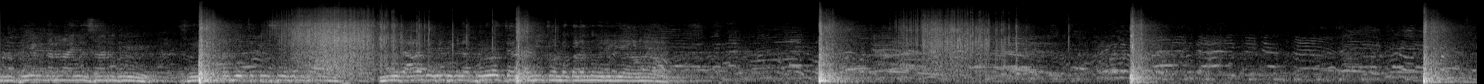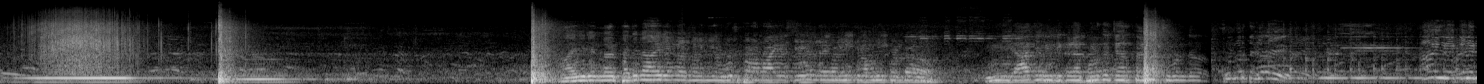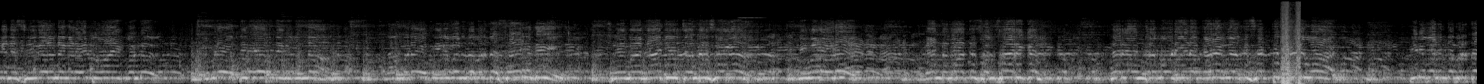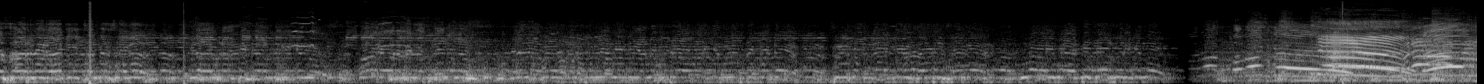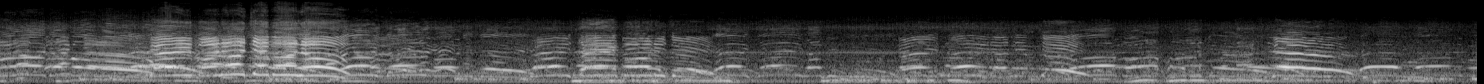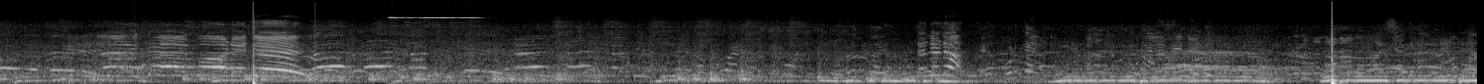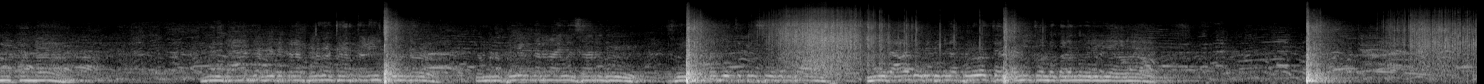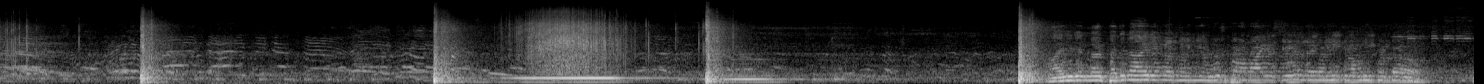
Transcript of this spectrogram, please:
നമ്മുടെ പ്രിയങ്കരനായ സാരഥി ശ്രീ രാജീവ് ചന്ദ്രശേഖരൻ ഈ രാജവേദികളെ പൂർവത്തെ തണിച്ചുകൊണ്ട് കടന്നു വരികയാണ്. ആയിരങ്ങൾ പതിനായിരങ്ങൾ നൽകിയ ഊഷ്മളമായ സ്വീകരണങ്ങൾ ഏറ്റുവാങ്ങിക്കൊണ്ട് ഈ രാജവീതികളെ പുറത്തു ചേർത്ത് അണിയിച്ചുകൊണ്ട് സുഹൃത്തുക്കളെ ആയിരക്കണക്കിന് സ്വീകരണങ്ങൾ ഏറ്റുവാങ്ങിക്കൊണ്ട് ഇവിടെ എത്തിച്ചേർന്നിരിക്കുന്ന നമ്മുടെ തിരുവനന്തപുരത്തെ സാരഥി ഈ രാജവിധികളെ മുഴുവൻ ചേർത്ത് അണിയിച്ചുകൊണ്ട് നമ്മുടെ പ്രിയങ്കരനായ സാരഥി ശ്രീ രാജീവ് ഈ രാജവേദികളെ മുഴുവൻ ചേർത്ത് അണിയിച്ചുകൊണ്ട് കടന്നു വരികയാണ്. ആയിരങ്ങൾ പതിനായിരങ്ങൾ നൽകിയ ഊഷ്മളമായ സ്വീകരണങ്ങൾ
